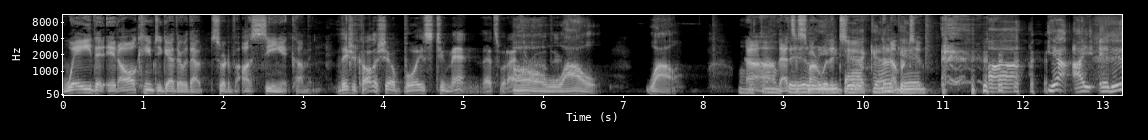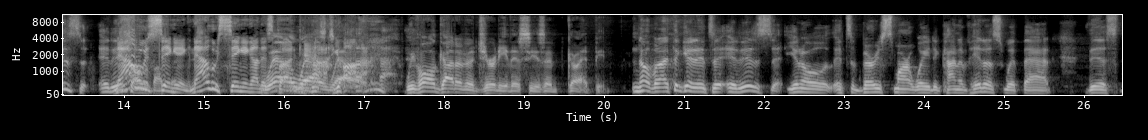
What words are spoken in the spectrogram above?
way that it all came together without sort of us seeing it coming. They should call the show "Boys to Men." That's what I. throw oh out there. wow, wow. Ah, that's a smart with it too. The number again. two. uh, yeah, I it is. It is Now who's about singing? Now who's singing on this Well, podcast? well, well. We've all got on a journey this season. Go ahead, Pete. No, but I think it, it's a, it is you know it's a very smart way to kind of hit us with that this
